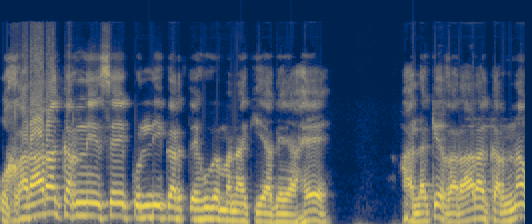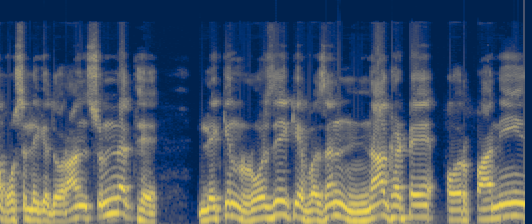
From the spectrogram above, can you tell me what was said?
غرارہ کرنے سے کلی کرتے ہوئے منع کیا گیا ہے۔ حالانکہ غرارہ کرنا غسل کے دوران سنت ہے۔ لیکن روزے کے وزن نہ گھٹے اور پانی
